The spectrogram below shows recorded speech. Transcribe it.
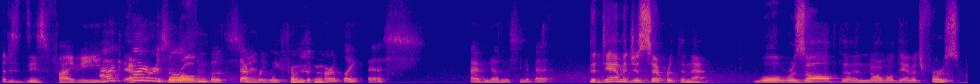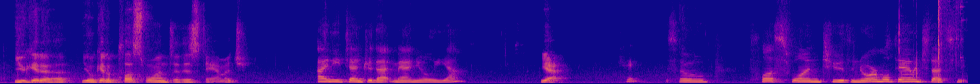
What is this? E? 5e? How do Yeah, I we resolve rolled- them both separately from the card like this? I haven't done this in a bit. The damage is separate than that. We'll resolve the normal damage first. You get a you'll get a plus one to this damage. I need to enter that manually, yeah? Yeah. Okay, so plus one to the normal damage. That's an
